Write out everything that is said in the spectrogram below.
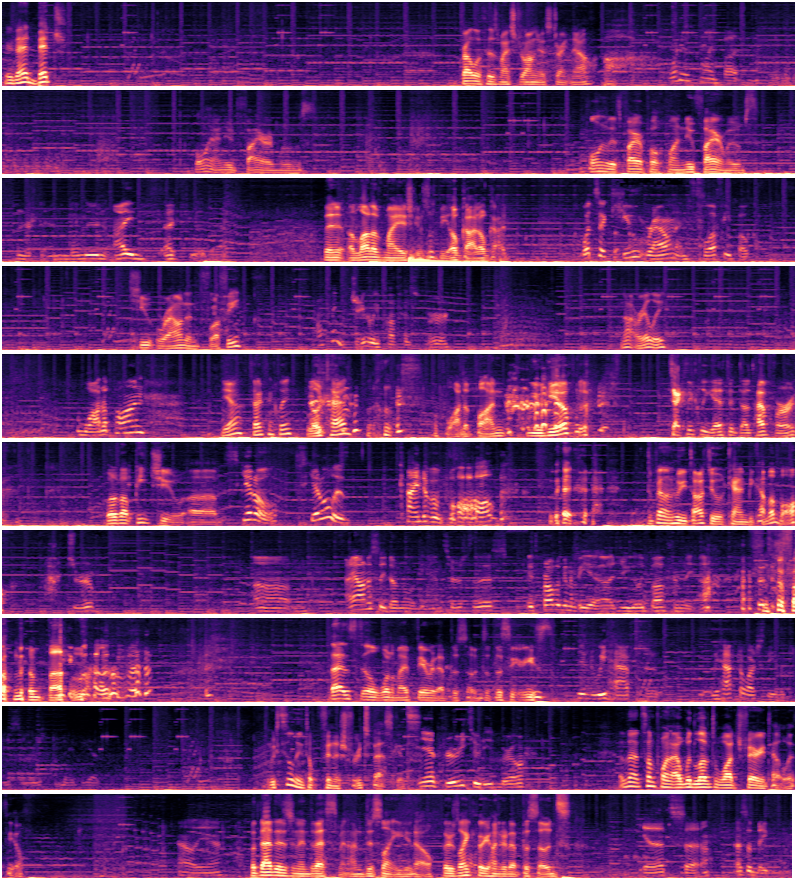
You're dead, bitch. Growlithe is my strongest right now. Oh, What is my button? if only I knew fire moves. If only this fire Pokemon knew fire moves. Understandable, dude. I I feel that. Then a lot of my issues would be, oh god, oh god. What's a cute, round, and fluffy Pokemon? Cute, round, and fluffy? I think Jigglypuff has fur. Not really. Wadapon? Yeah, technically. Lotad? Wadapon. Yu-Gi-Oh? technically, yes, it does have fur. What about Pichu? Uh, Skittle. Skittle is kind of a ball. depending on who you talk to, it can become a ball. True. Um, I honestly don't know what the answer is to this. It's probably gonna be a Jigglypuff from the uh, From the above. That is still one of my favorite episodes of the series. Dude, we have to. We have to watch the OG series day. We still need to finish Fruits Baskets. Yeah, Fruity Tooties, bro. And then at some point, I would love to watch Fairy Tail with you. Hell yeah. But that is an investment, I'm just letting you know. There's like 300 episodes. Yeah, that's uh, that's a big one.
